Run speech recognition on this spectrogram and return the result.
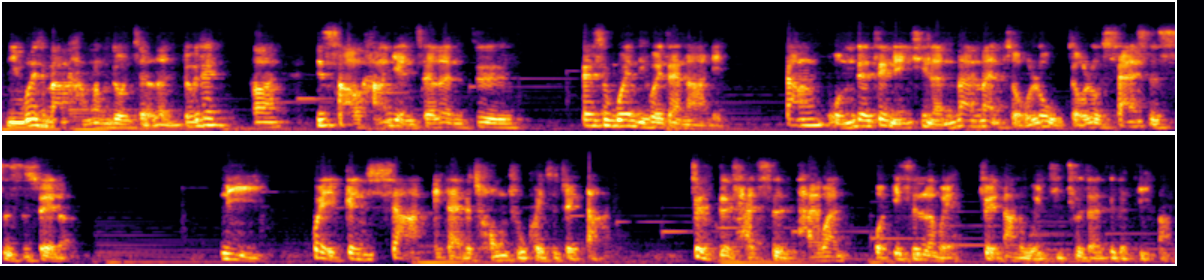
你为什么要扛那么多责任，对不对？啊，你少扛点责任，这但是问题会在哪里？当我们的这年轻人慢慢走路，走路三十四十岁了，你会跟下一代的冲突会是最大的。这个才是台湾，我一直认为最大的危机就在这个地方。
